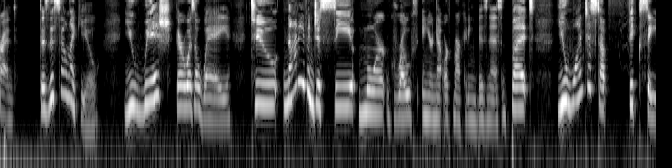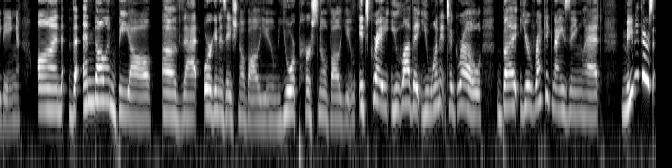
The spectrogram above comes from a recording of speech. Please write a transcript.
Friend, does this sound like you? You wish there was a way to not even just see more growth in your network marketing business, but you want to stop fixating on the end all and be all of that organizational volume, your personal volume. It's great, you love it, you want it to grow, but you're recognizing that maybe there's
